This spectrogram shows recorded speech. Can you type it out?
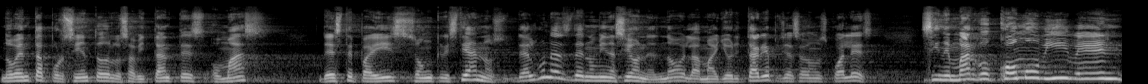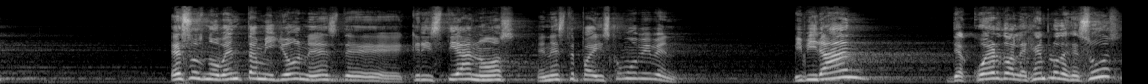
90% de los habitantes o más de este país son cristianos, de algunas denominaciones, ¿no? La mayoritaria, pues ya sabemos cuál es. Sin embargo, ¿cómo viven esos 90 millones de cristianos en este país? ¿Cómo viven? ¿Vivirán de acuerdo al ejemplo de Jesús?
